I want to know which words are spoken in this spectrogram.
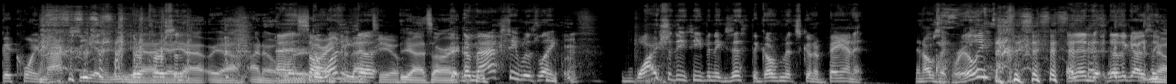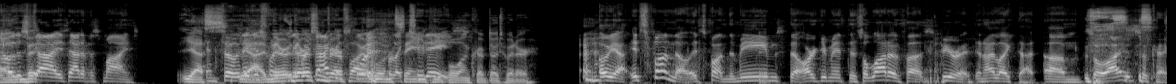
Bitcoin maxi and an Ether yeah, person. Yeah, yeah, yeah. I know. And sorry one, for that the, too. Yeah, it's all right. The, the maxi was like, why should these even exist? The government's going to ban it. And I was like, really? and then the, the other guy's like, no, no this the, guy is out of his mind. Yes. And so they yeah, just went, there, there are some verifiable like insane people on crypto Twitter. Oh yeah, it's fun though. It's fun. The memes, the argument. There's a lot of uh, spirit, and I like that. Um, so I, it's okay.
